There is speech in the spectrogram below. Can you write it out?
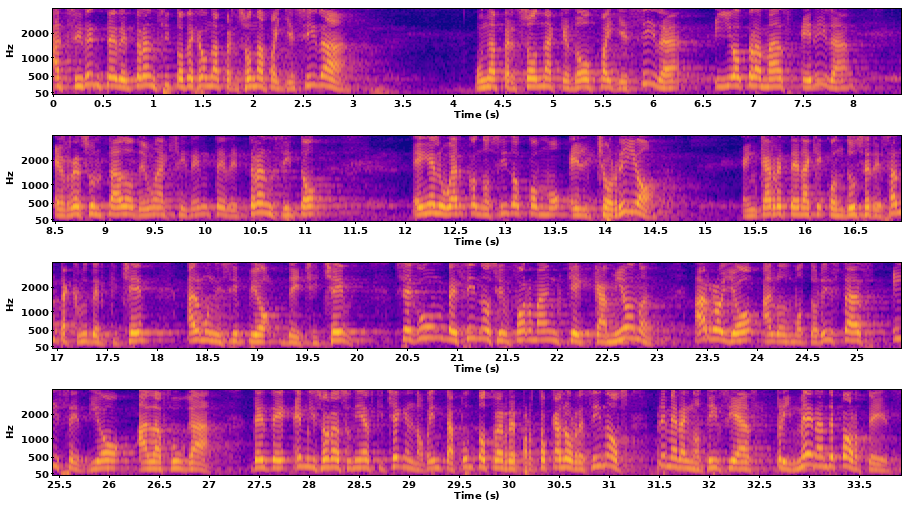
Accidente de tránsito deja una persona fallecida. Una persona quedó fallecida y otra más herida. El resultado de un accidente de tránsito en el lugar conocido como El Chorrío, en carretera que conduce de Santa Cruz del Quiché al municipio de Chiché. Según vecinos informan que camión arrolló a los motoristas y se dio a la fuga. Desde Emisoras Unidas Quichén, el 90.3 reportó Carlos Recinos. Primera en noticias, primera en deportes.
